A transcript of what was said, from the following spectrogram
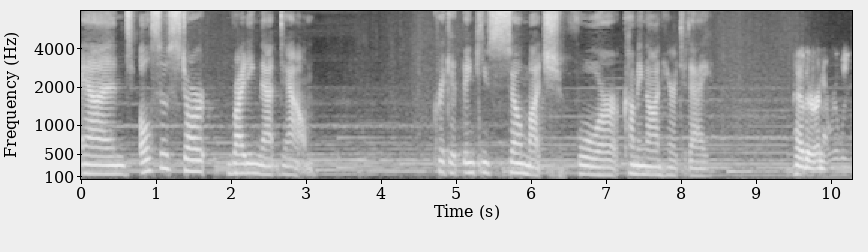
and also start writing that down. Cricket, thank you so much for coming on here today. Heather, and I really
